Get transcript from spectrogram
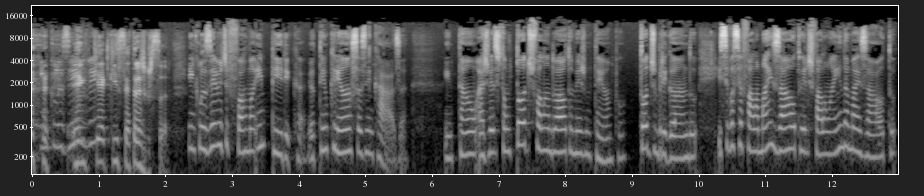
em que é que isso é transgressor. Inclusive de forma empírica. Eu tenho crianças em casa. Então, às vezes estão todos falando alto ao mesmo tempo, todos brigando. E se você fala mais alto, eles falam ainda mais alto.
